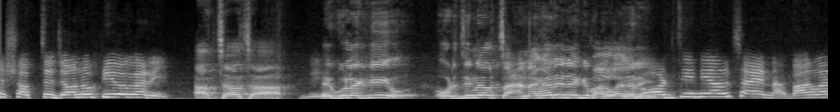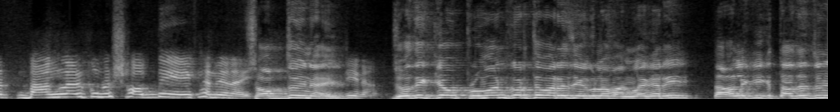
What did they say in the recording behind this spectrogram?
বাংলাদেশের সবচেয়ে জনপ্রিয় গাড়ি। আচ্ছা আচ্ছা। এগুলা কি অরিজিনাল চায়না গাড়ি নাকি বাংলা গাড়ি? অরিজিনাল চায়না। বাংলা বাংলার কোনো শব্দই এখানে নাই। শব্দই নাই। যদি কেউ প্রমাণ করতে পারে যে এগুলো বাংলা গাড়ি তাহলে কি তাদের জন্য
